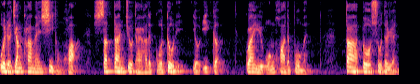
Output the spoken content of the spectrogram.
为了将他们系统化，撒旦就在他的国度里有一个关于文化的部门。大多数的人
